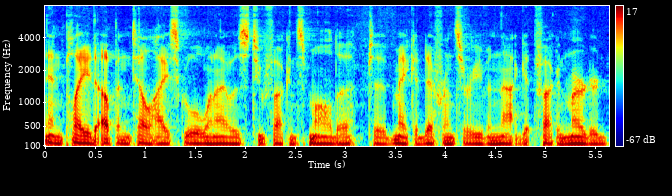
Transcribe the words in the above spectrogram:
and played up until high school when I was too fucking small to, to make a difference or even not get fucking murdered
